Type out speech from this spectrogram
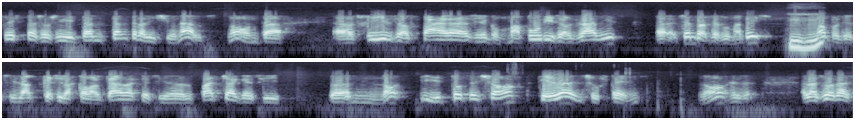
festes, o sigui, tan, tan tradicionals, no? on eh, els fills, els pares, i com apuris, els avis, eh, sempre fes el mateix, uh mhm. -huh. no? Perquè si la, que si les cavalcades, que si el patxa, que si... Eh, no? I tot això queda en suspens, no? Aleshores,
